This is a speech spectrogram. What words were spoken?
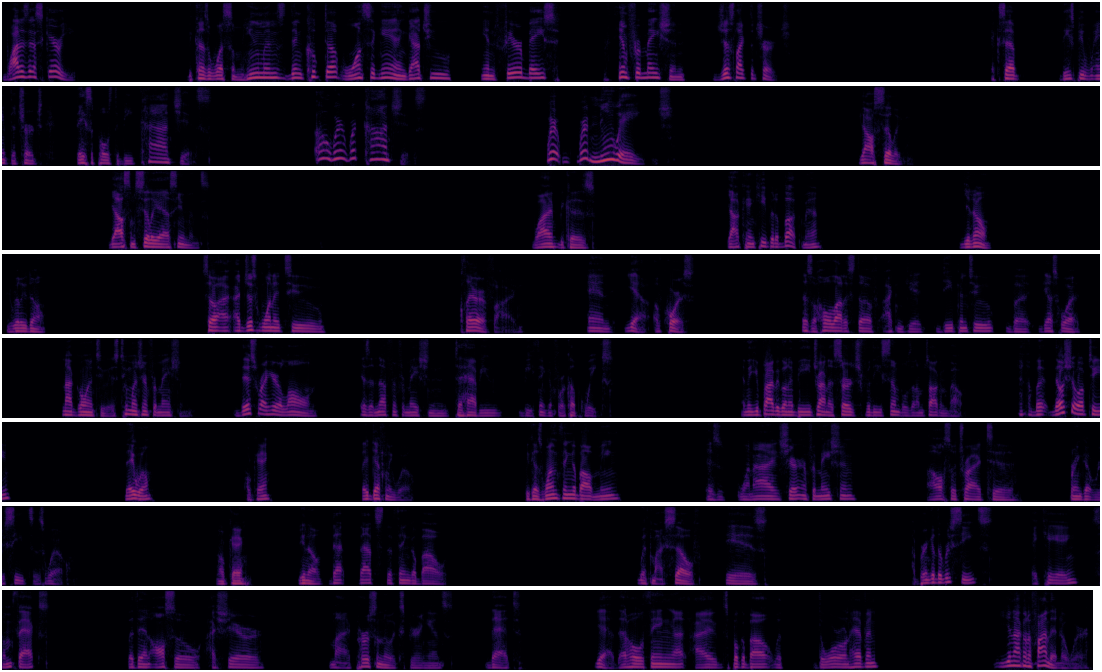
Why does that scare you? Because of what some humans then cooked up once again got you in fear based information, just like the church. Except these people ain't the church. They supposed to be conscious. Oh, we're we're conscious. We're we're new age. Y'all silly. Y'all some silly ass humans. Why? Because y'all can't keep it a buck, man. You don't. You really don't. So I, I just wanted to clarify. And yeah, of course, there's a whole lot of stuff I can get deep into, but guess what? Not going to. It's too much information. This right here alone is enough information to have you be thinking for a couple weeks. And then you're probably going to be trying to search for these symbols that I'm talking about. But they'll show up to you. They will. Okay? They definitely will. Because one thing about me is when I share information, I also try to bring up receipts as well. Okay? You know, that that's the thing about with myself is I bring up the receipts, aka some facts, but then also I share my personal experience that yeah, that whole thing I, I spoke about with the war on heaven, you're not going to find that nowhere.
